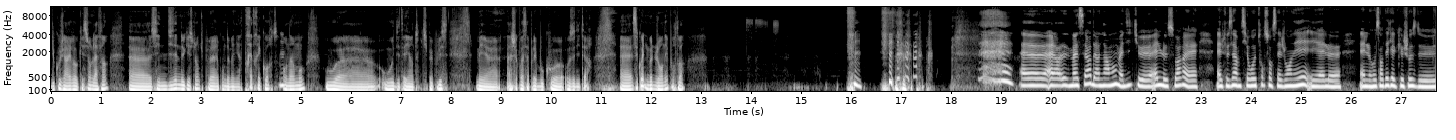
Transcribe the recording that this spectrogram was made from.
du coup, j'arrive aux questions de la fin. c'est une dizaine de questions. Tu peux répondre de manière très très courte, mm. en un mot, ou, ou détailler un tout petit peu plus. Mais à chaque fois, ça plaît beaucoup aux auditeurs. c'est quoi une bonne journée pour toi? Euh, alors, ma sœur dernièrement m'a dit que elle le soir, elle, faisait un petit retour sur sa journée et elle, euh, elle ressortait quelque chose de,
